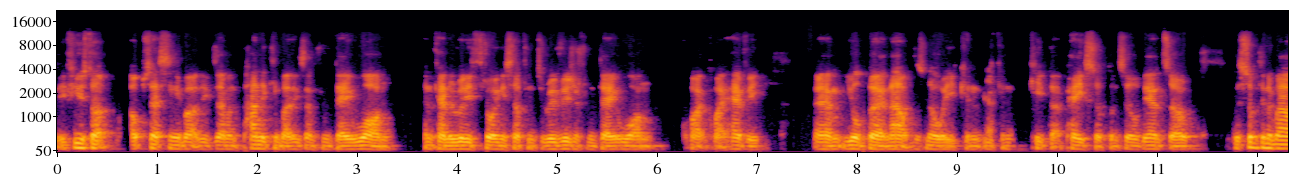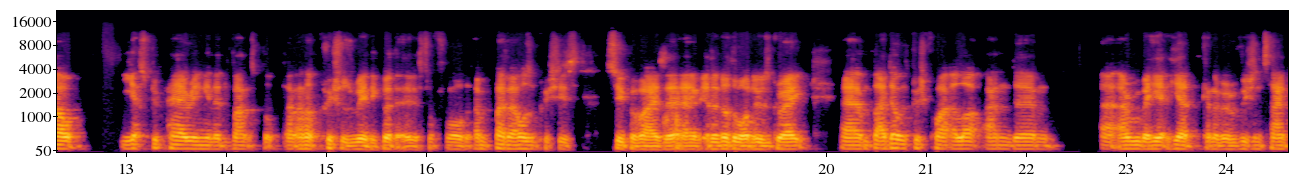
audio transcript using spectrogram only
If you start obsessing about the exam and panicking about the exam from day one, and kind of really throwing yourself into revision from day one, quite quite heavy, um, you'll burn out. There's no way you can you can keep that pace up until the end. So there's something about yes, preparing in advance, but I know Chris was really good at it. From all, and by the way, I wasn't Chris's supervisor. Uh, had another one who was great, um, but I dealt with Chris quite a lot, and um, I remember he had, he had kind of a revision time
